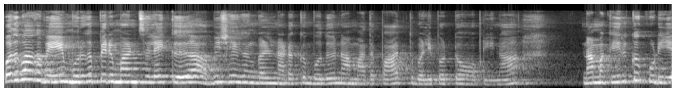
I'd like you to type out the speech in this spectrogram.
பொதுவாகவே முருகப்பெருமான் சிலைக்கு அபிஷேகங்கள் நடக்கும்போது நாம் அதை பார்த்து வழிபட்டோம் அப்படின்னா நமக்கு இருக்கக்கூடிய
